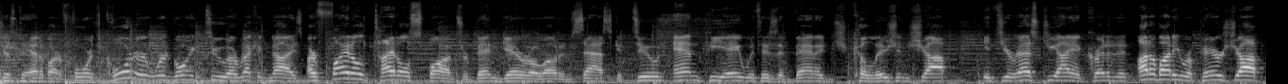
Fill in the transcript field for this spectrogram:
Just ahead of our fourth quarter, we're going to uh, recognize our final title sponsor, Ben Garrow, out in Saskatoon, and PA with his Advantage Collision Shop. It's your SGI accredited auto body repair shop.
